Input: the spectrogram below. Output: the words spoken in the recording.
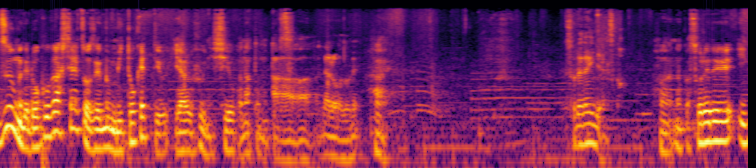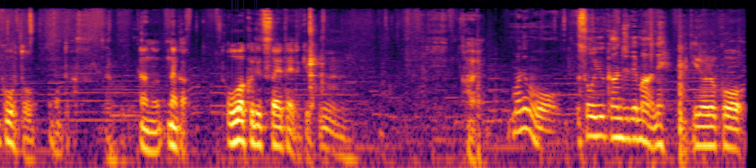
Zoom で録画したやつを全部見とけっていうやる風にしようかなと思ってます。あーなるほどね。はい、それがいいんじゃないですか？はい、なんかそれで行こうと思ってます。あのなんか大枠で伝えたい時は。うんはい。まあでもそういう感じでまあねいろいろこ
